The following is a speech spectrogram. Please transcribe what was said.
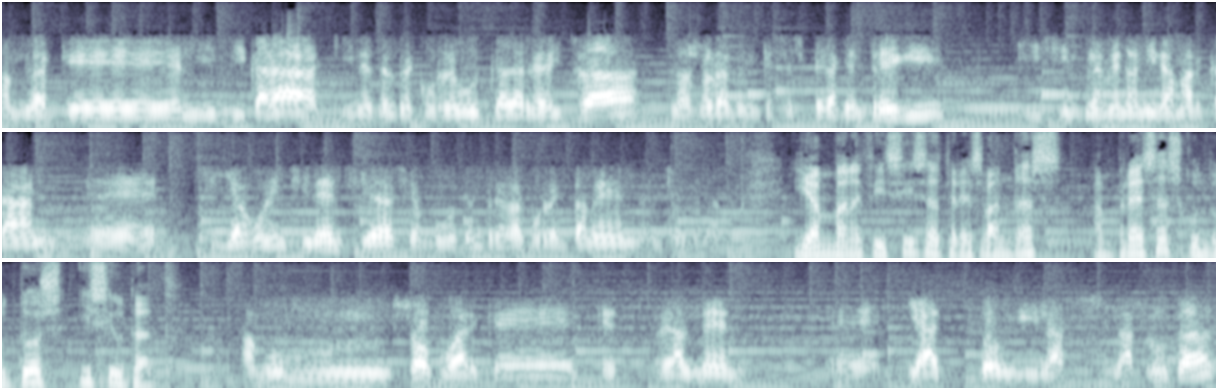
amb la que li indicarà quin és el recorregut que ha de realitzar, les hores en què s'espera que entregui i simplement anirà marcant eh, si hi ha alguna incidència, si ha pogut entregar correctament, etc. I amb beneficis a tres bandes, empreses, conductors i ciutat. Amb un software que, que realment eh, ja et dongui les, les rutes,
